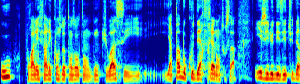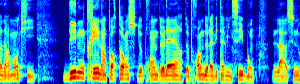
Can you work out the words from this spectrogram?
ou pour aller faire les courses de temps en temps donc tu vois il n'y a pas beaucoup d'air frais dans tout ça et j'ai lu des études dernièrement qui démontrer l'importance de prendre de l'air, de prendre de la vitamine C. Bon, là, nous,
